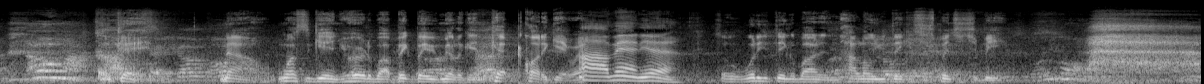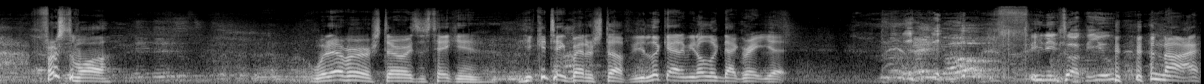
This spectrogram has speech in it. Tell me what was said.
okay. Now, once again, you heard about Big Baby Milligan getting kept caught again, right? Ah man, yeah. so, what do you think about it, and how long you think his suspension should be? First of all, whatever steroids is taking, he could take better stuff. If you look at him, you don't look that great yet. He didn't talk to you. no, I,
